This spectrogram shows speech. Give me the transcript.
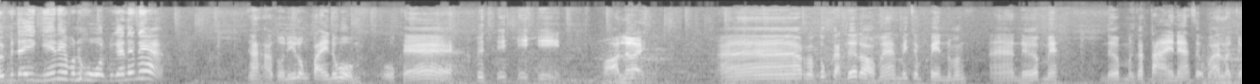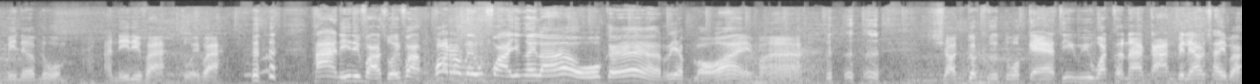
ยมันได้อย่างงี้นี่มันโหดเหมือนกันนะเนี่ยอะเอาตัวนี้ลงไปนะผม โอเค มาเลยอ่าเราต้องกัดเลือดออกไหมไม่จำเป็นนะมั้งอ่าเนิร์ฟไหมเนิร์ฟมันก็ตายนะ แต่ว่าเราจะไม่เนิร์ฟนะผม อันนี้ดีฝ่าสวยฝ่า ท่านี้ดีฝ่าสวยฝ่าเพราะเราเร็วฝ่ายังไงแล้วโอเค เรียบร้อยมา ฉันก็คือตัวแกที่วิวัฒนาการไปแล้วใช่ป่ะ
